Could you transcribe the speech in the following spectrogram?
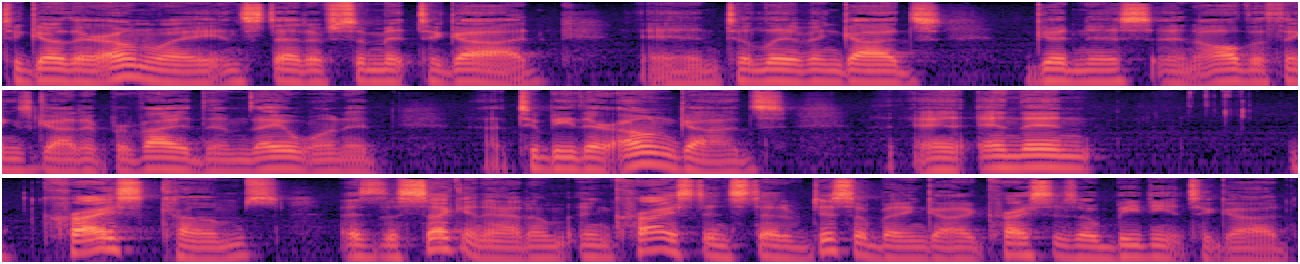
to go their own way instead of submit to God and to live in God's goodness and all the things God had provided them. They wanted uh, to be their own gods. And, and then Christ comes as the second Adam, and Christ, instead of disobeying God, Christ is obedient to God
